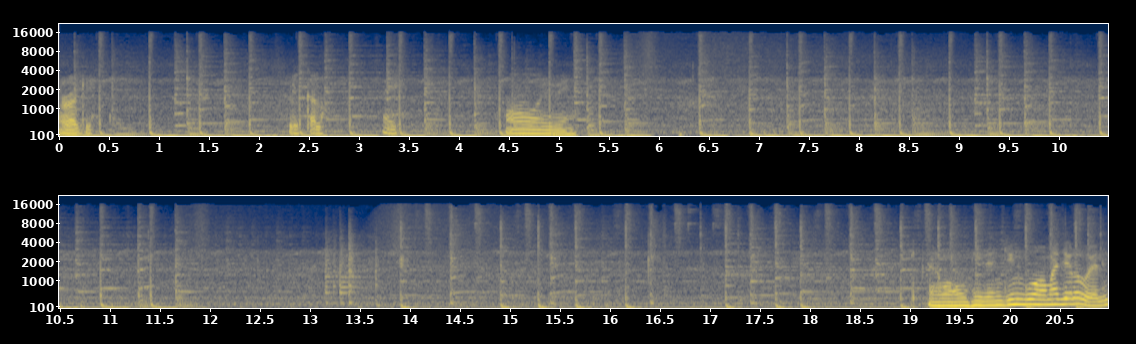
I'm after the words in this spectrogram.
Ahora aquí. Explícalo. Ahí. Muy bien. Tenemos un Hidden Jingwoma Yellow Belly.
